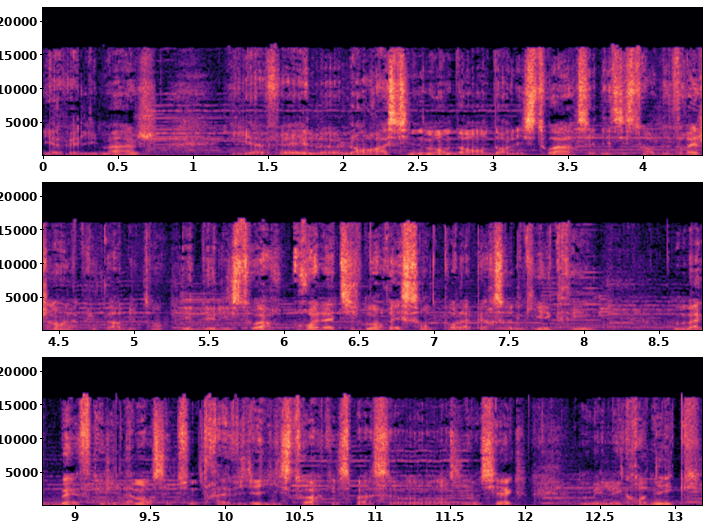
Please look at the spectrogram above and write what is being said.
il y avait l'image, il y avait l'enracinement dans, dans l'histoire, c'est des histoires de vrais gens la plupart du temps, et de l'histoire relativement récente pour la personne qui écrit, Macbeth, évidemment, c'est une très vieille histoire qui se passe au XIe siècle, mais les chroniques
